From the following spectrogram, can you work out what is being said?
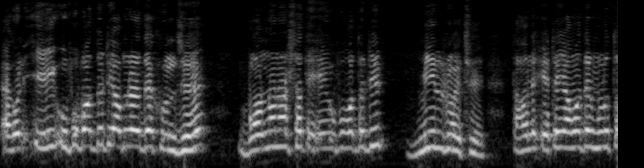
এখন এই উপপাদ্যটি আপনারা দেখুন যে বর্ণনার সাথে এই উপপাদ্যটির মিল রয়েছে। তাহলে এটাই আমাদের মূলত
